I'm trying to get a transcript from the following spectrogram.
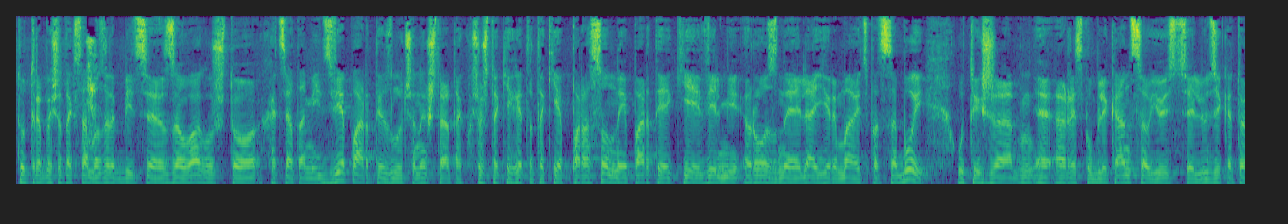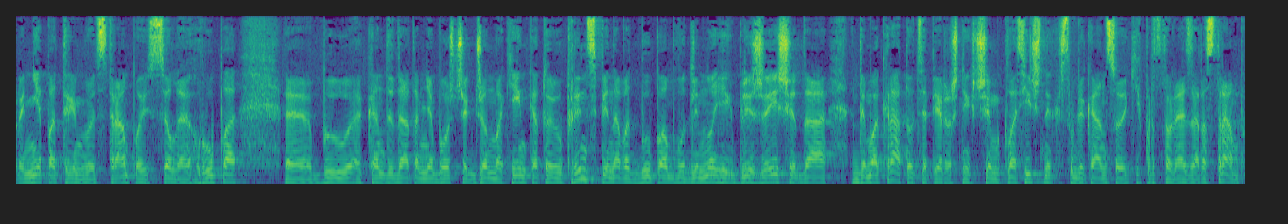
Тут трэба яшчэ таксама зрабіць за ўвагу, што хаця там і дзве партыі злучаных штатах, ўсё ж такі гэта такія парасонныя партыі, якія вельмі розныя лягеры маюць пад сабой. У тых жа рэспубліканцаў ёсць людзі, которые не падтрымваюць трампа, ёсць цэлая група. быў кандыдатам нябожчык Джон Маккейн, который у прынцыпе нават быў паводле многіх бліжэйшы да дэмакратаў цяперашніх, чым класічных рэспубліканцаў, якіх прадстаўляе зараз трамп.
